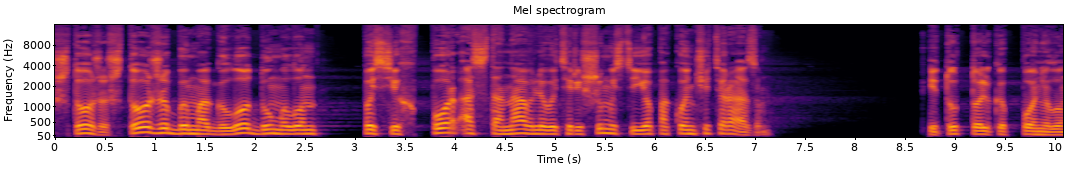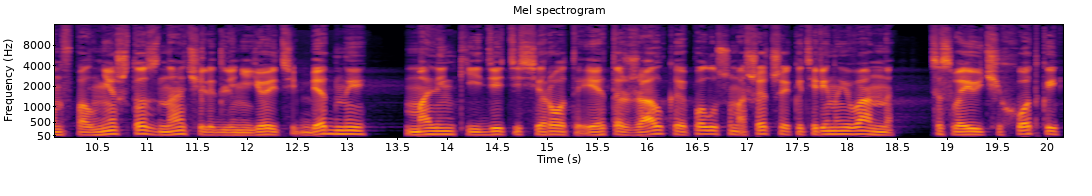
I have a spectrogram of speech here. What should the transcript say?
Что же, что же бы могло, думал он, по сих пор останавливать решимость ее покончить разом? И тут только понял он вполне, что значили для нее эти бедные маленькие дети-сироты, и эта жалкая полусумасшедшая Катерина Ивановна — со своей чехоткой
